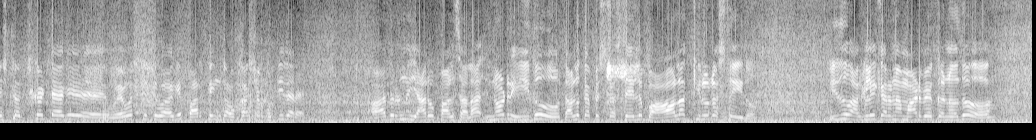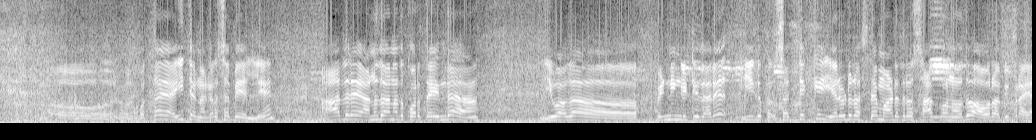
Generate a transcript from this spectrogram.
ಎಷ್ಟು ಅಚ್ಚುಕಟ್ಟಾಗಿ ವ್ಯವಸ್ಥಿತವಾಗಿ ಪಾರ್ಕಿಂಗ್ ಅವಕಾಶ ಕೊಟ್ಟಿದ್ದಾರೆ. ಆದ್ರೂ ಯಾರೂ ಪಾಲಿಸಲ್ಲ. ನೋಡ್ರಿ ಇದು ತಾಲೂಕು ಆಫೀಸ್ ರಸ್ತೆಯಲ್ಲಿ ಭಾಳ ಕಿರು ರಸ್ತೆ ಇದು. ಇದು ಅಗಲೀಕರಣ ಮಾಡಬೇಕನ್ನೋದು ಒತ್ತಾಯ ಐತೆ ನಗರಸಭೆಯಲ್ಲಿ. ಆದರೆ ಅನುದಾನದ ಕೊರತೆಯಿಂದ ಇವಾಗ ಪೆಂಡಿಂಗ್ ಇಟ್ಟಿದ್ದಾರೆ. ಈಗ ಸದ್ಯಕ್ಕೆ ಎರಡು ರಸ್ತೆ ಮಾಡಿದ್ರೆ ಸಾಕು ಅನ್ನೋದು ಅವರ ಅಭಿಪ್ರಾಯ.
